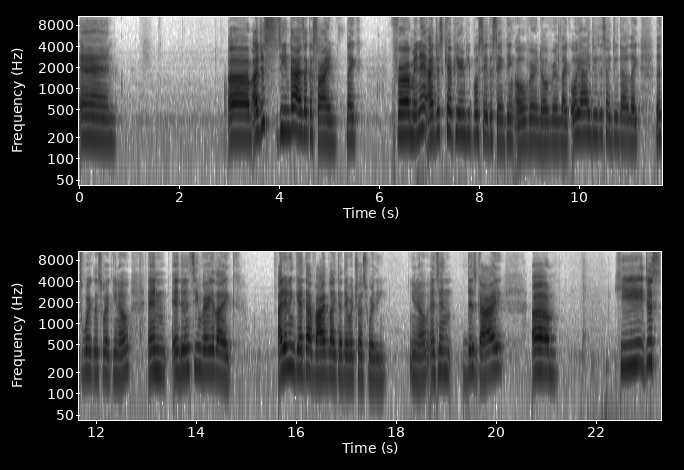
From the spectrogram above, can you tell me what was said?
and um I just seen that as like a sign like. For a minute, I just kept hearing people say the same thing over and over, like, "Oh yeah, I do this, I do that." Like, let's work, let's work, you know. And it didn't seem very like I didn't get that vibe like that they were trustworthy, you know. And then this guy, um, he just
